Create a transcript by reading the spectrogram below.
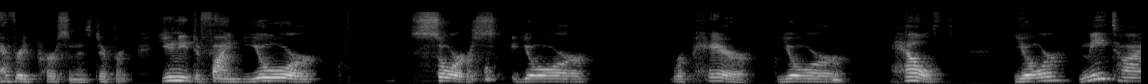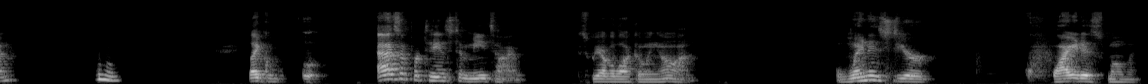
every person is different. You need to find your source, your repair, your health, your me time. Mhm. Like, as it pertains to me time, because we have a lot going on, when is your quietest moment?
